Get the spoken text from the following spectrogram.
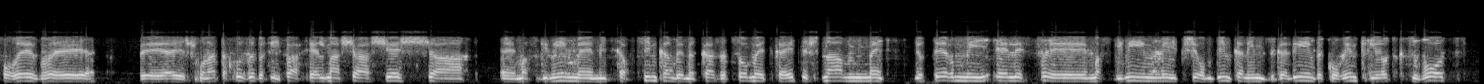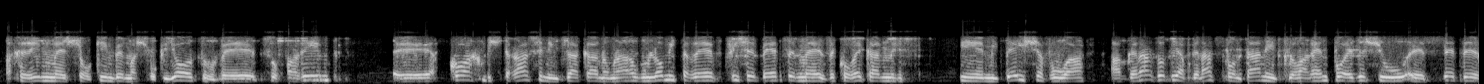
חורב, בשכונת החוזה בחיפה, החל מהשעה שש אה, מפגינים אה, מתקבצים כאן במרכז הצומת, כעת ישנם אה, יותר מאלף מפגינים שעומדים כאן עם דגלים וקוראים קריאות קצובות, אחרים שורקים במשרוקיות וצופרים. כוח משטרה שנמצא כאן אומנם הוא לא מתערב, כפי שבעצם זה קורה כאן מדי שבוע. ההפגנה הזאת היא הפגנה ספונטנית, כלומר אין פה איזשהו סדר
